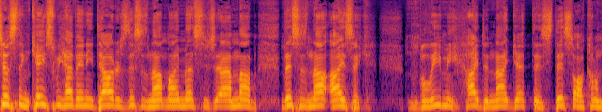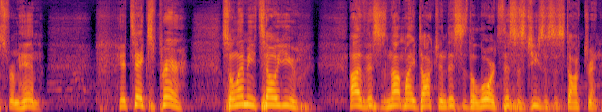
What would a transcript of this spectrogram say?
Just in case we have any doubters, this is not my message. I'm not, this is not Isaac. Believe me, I did not get this. This all comes from him. It takes prayer. So let me tell you, ah, this is not my doctrine. This is the Lord's. This is Jesus' doctrine.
